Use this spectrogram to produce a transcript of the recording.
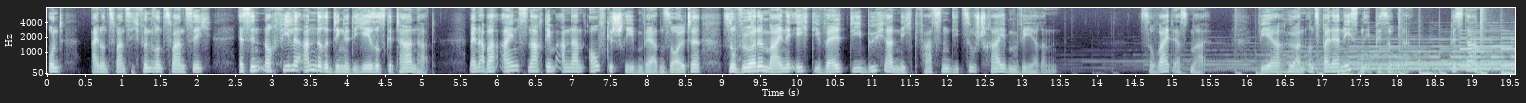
Und 2125, es sind noch viele andere Dinge, die Jesus getan hat. Wenn aber eins nach dem anderen aufgeschrieben werden sollte, so würde, meine ich, die Welt die Bücher nicht fassen, die zu schreiben wären. Soweit erstmal. Wir hören uns bei der nächsten Episode. Bis dann.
